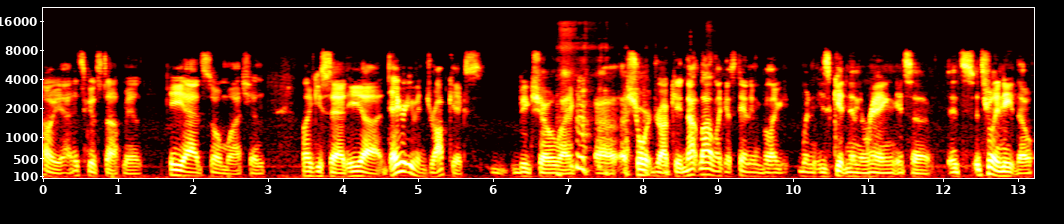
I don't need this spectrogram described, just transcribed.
Oh yeah, it's good stuff, man. He adds so much, and like you said, he uh Taker even drop kicks Big Show like uh, a short drop kick, not not like a standing, but like when he's getting in the ring. It's a it's it's really neat though.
